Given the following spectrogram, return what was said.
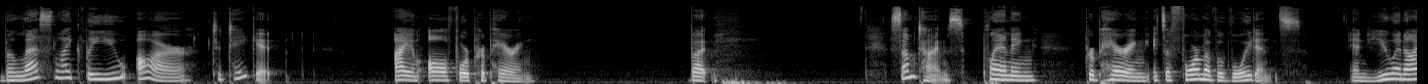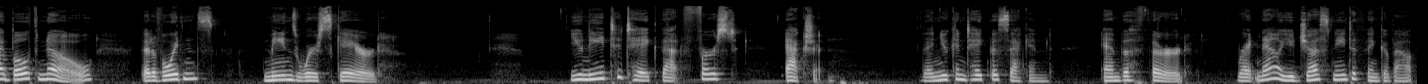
the less likely you are to take it. I am all for preparing. But sometimes planning, preparing, it's a form of avoidance. And you and I both know that avoidance means we're scared. You need to take that first action. Then you can take the second and the third. Right now, you just need to think about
